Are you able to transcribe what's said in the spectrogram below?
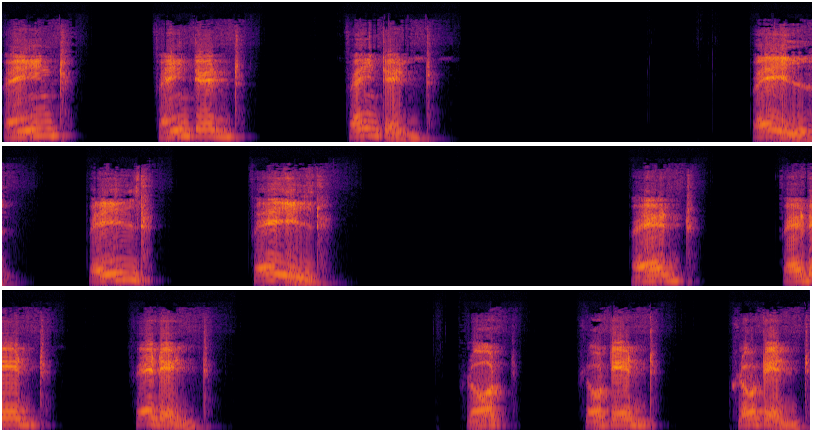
Faint, fainted, fainted. Fail, failed, failed. Fed, faded, faded. Float, floated, floated.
